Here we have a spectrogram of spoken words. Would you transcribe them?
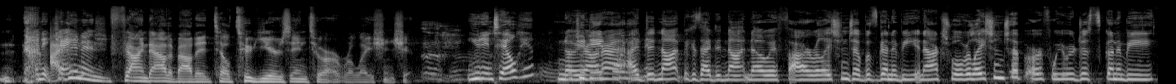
And it I didn't find out about it until two years into our relationship. You didn't tell him? No, what you Your did Honor, for a I, I did not because I did not know if our relationship was going to be an actual relationship or if we were just going to be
